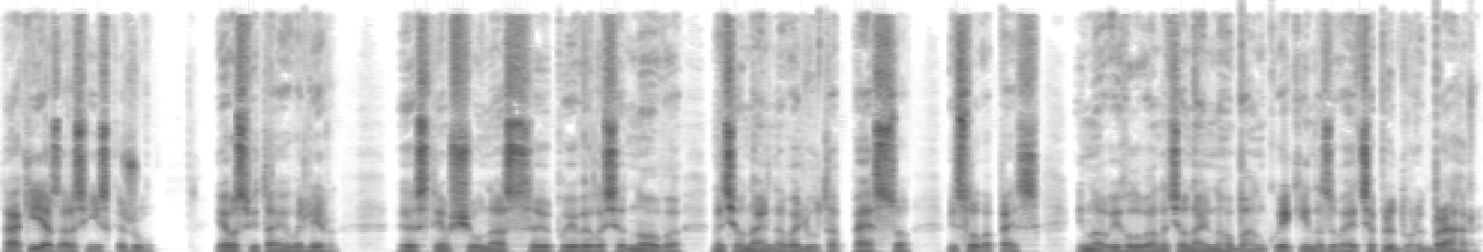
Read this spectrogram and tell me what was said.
Так, і я зараз їй скажу. Я вас вітаю, Валєр, е, з тим, що у нас з'явилася е, нова національна валюта песо від слова пес, і новий голова Національного банку, який називається Придурок Брагар.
